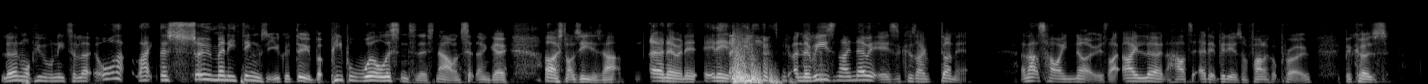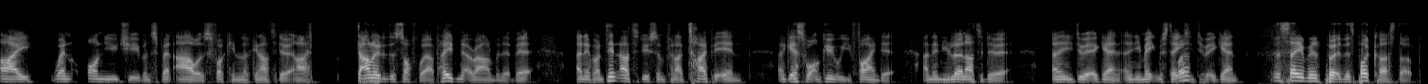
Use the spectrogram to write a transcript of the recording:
Learn what people need to learn. All that like there's so many things that you could do, but people will listen to this now and sit there and go, "Oh, it's not as easy as that." Oh no, and it, it is. It is. and the reason I know it is because I've done it, and that's how I know. Is like I learned how to edit videos on Final Cut Pro because I went on YouTube and spent hours fucking looking how to do it, and I downloaded the software, I played it around with it a bit, and if I didn't know how to do something, I'd type it in, and guess what? On Google, you find it, and then you learn how to do it, and then you do it again, and you make mistakes, Well- you do it again. the same as putting this podcast up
